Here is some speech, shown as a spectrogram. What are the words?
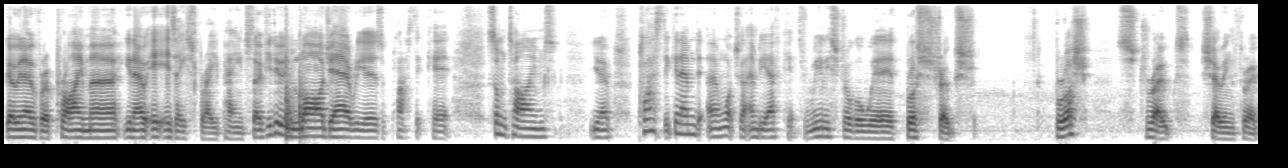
going over a primer. You know it is a spray paint. So if you're doing large areas of plastic kit sometimes you know plastic and, MD, and watch that MDF kits really struggle with brush strokes brush strokes showing through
